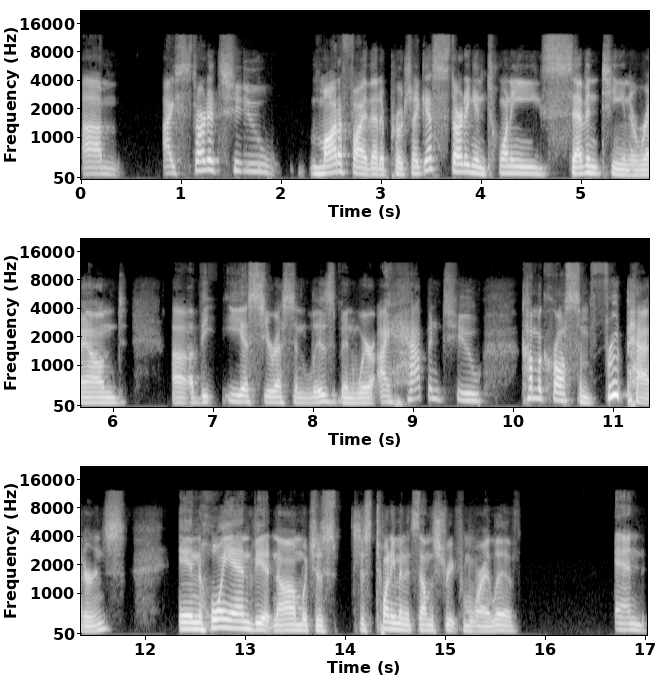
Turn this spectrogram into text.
Um, I started to modify that approach, I guess, starting in 2017 around uh, the ESCRS in Lisbon, where I happened to come across some fruit patterns in Hoi An, Vietnam, which is just 20 minutes down the street from where I live. And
